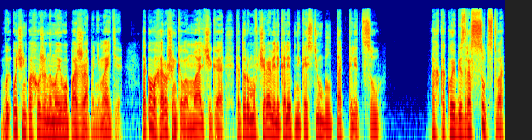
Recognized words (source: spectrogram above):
вы очень похожи на моего пажа, понимаете? Такого хорошенького мальчика, которому вчера великолепный костюм был так к лицу. Ах, какое безрассудство!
